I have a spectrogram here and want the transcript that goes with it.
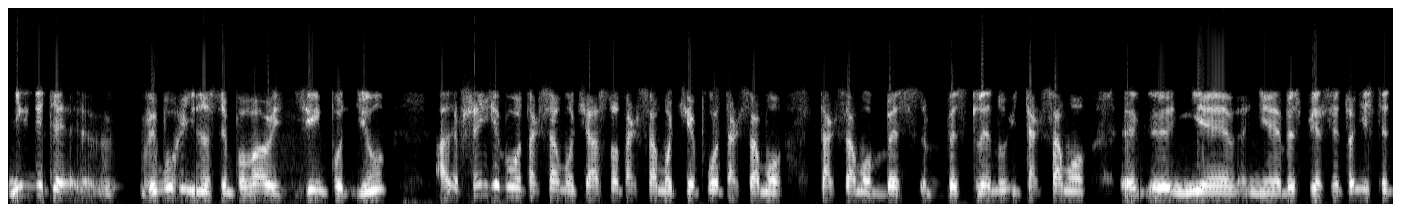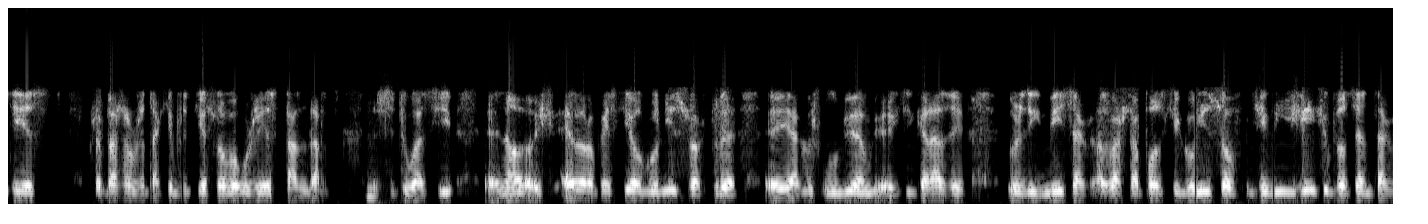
nigdy te wybuchy nie następowały dzień po dniu, ale wszędzie było tak samo ciasno, tak samo ciepło, tak samo, tak samo bez, bez tlenu i tak samo e, e, nie, niebezpiecznie. To niestety jest, przepraszam, że takie brzydkie słowo użyję, standard sytuacji e, no, europejskiego górnictwa, które, e, jak już mówiłem e, kilka razy w różnych miejscach, a zwłaszcza polskie górnictwo w 90%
